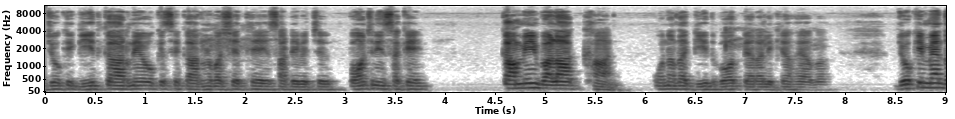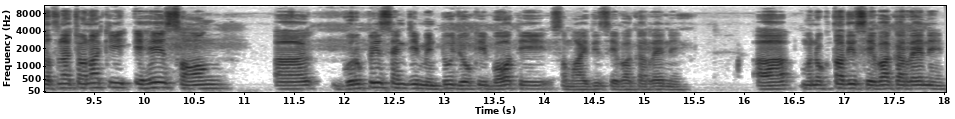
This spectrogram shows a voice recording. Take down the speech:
ਜੋ ਕਿ ਗੀਤਕਾਰ ਨੇ ਉਹ ਕਿਸੇ ਕਾਰਨ ਵਾਸਤੇ ਇੱਥੇ ਸਾਡੇ ਵਿੱਚ ਪਹੁੰਚ ਨਹੀਂ ਸਕੇ। ਕਾਮੀ ਵਾਲਾ ਖਾਨ, ਉਹਨਾਂ ਦਾ ਗੀਤ ਬਹੁਤ ਪਿਆਰਾ ਲਿਖਿਆ ਹੋਇਆ ਵਾ। ਜੋ ਕਿ ਮੈਂ ਦੱਸਣਾ ਚਾਹੁੰਦਾ ਕਿ ਇਹ Song ਗੁਰਪ੍ਰੀਤ ਸਿੰਘ ਜੀ ਮਿੰਟੂ ਜੋ ਕਿ ਬਹੁਤ ਹੀ ਸਮਾਜ ਦੀ ਸੇਵਾ ਕਰ ਰਹੇ ਨੇ ਮਨੁੱਖਤਾ ਦੀ ਸੇਵਾ ਕਰ ਰਹੇ ਨੇ,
